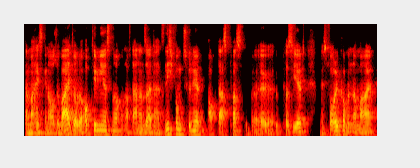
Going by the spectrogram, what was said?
Dann mache ich es genauso weiter oder optimiere es noch. Und auf der anderen Seite hat es nicht funktioniert. Auch das pass äh, passiert ist vollkommen normal.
